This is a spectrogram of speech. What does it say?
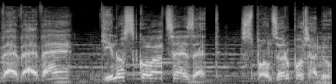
www.dinoskola.cz Sponzor pořadu.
